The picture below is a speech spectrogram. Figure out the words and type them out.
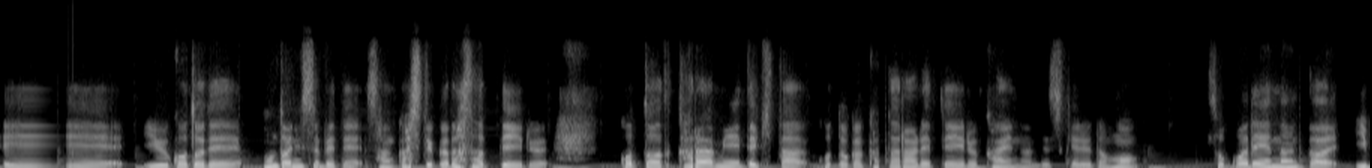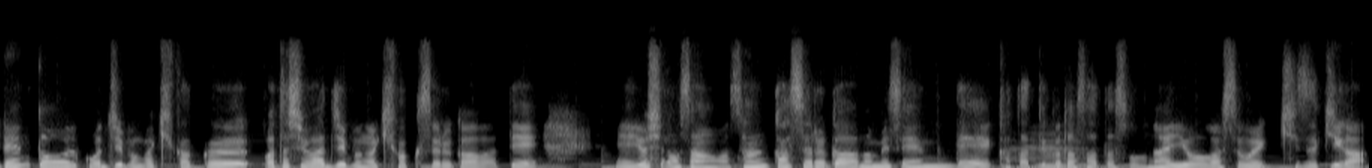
えー、いうことで本当に全て参加してくださっていることから見えてきたことが語られている回なんですけれどもそこでなんかイベントをこう自分が企画私は自分が企画する側でえー、吉野さんは参加する側の目線で語ってくださったその内容がすごい気づきが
